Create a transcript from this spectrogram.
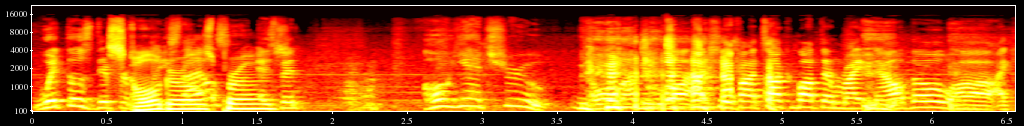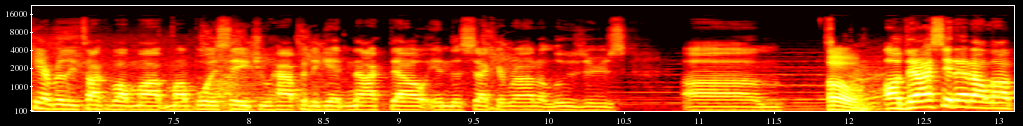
with those different Skullgirls pros. Been, Oh yeah, true. Well, I mean, well, actually, if I talk about them right now, though, uh, I can't really talk about my, my boy Sage, who happened to get knocked out in the second round of losers. Um, Oh. Oh, did I say that out loud?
